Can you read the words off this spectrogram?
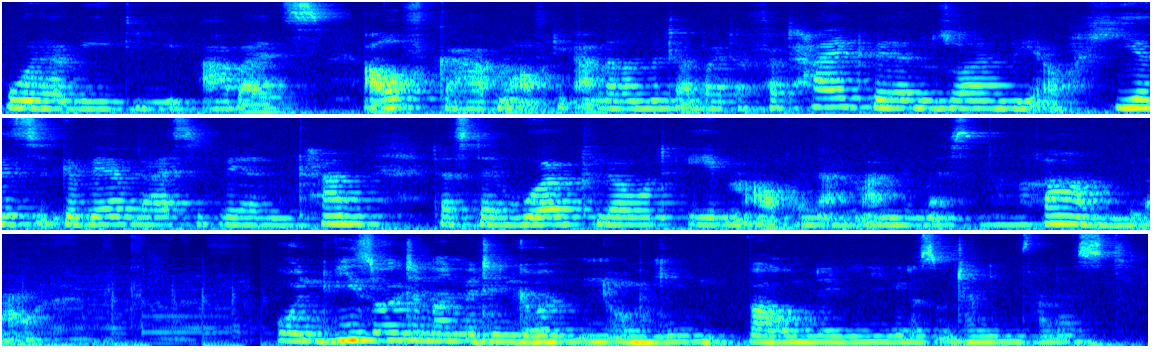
oder wie die Arbeitsaufgaben auf die anderen Mitarbeiter verteilt werden sollen, wie auch hier gewährleistet werden kann, dass der Workload eben auch in einem angemessenen Rahmen bleibt. Und wie sollte man mit den Gründen umgehen, warum derjenige das Unternehmen verlässt?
